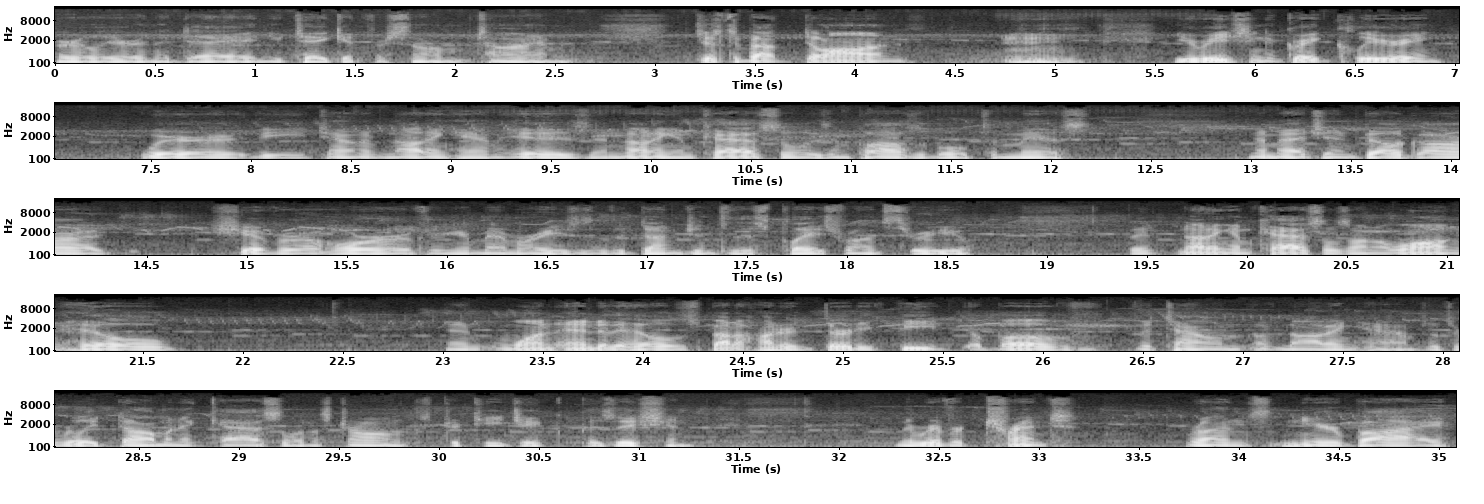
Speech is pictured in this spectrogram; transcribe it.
earlier in the day, and you take it for some time. Just about dawn, you're reaching a great clearing where the town of Nottingham is, and Nottingham Castle is impossible to miss. And imagine Belgar, a shiver of horror of your memories of the dungeons of this place runs through you. But Nottingham Castle's on a long hill, and one end of the hill is about 130 feet above the town of Nottingham. So it's a really dominant castle in a strong strategic position. The River Trent runs nearby,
